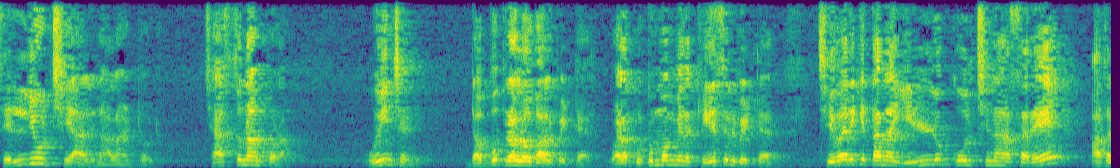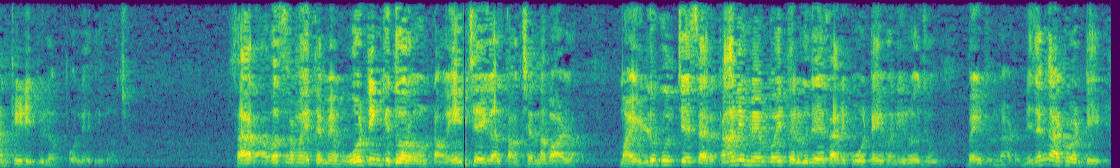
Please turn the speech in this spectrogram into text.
సెల్యూట్ చేయాలి నాలాంటోడు. చేస్తున్నాం కూడా. ఊహించండి డబ్బు ప్రలోభాలు పెట్టారు వాళ్ళ కుటుంబం మీద కేసులు పెట్టారు. చివరికి తన ఇల్లు కూల్చినా సరే అతను టీడీపీలోకి పోలేదు ఈరోజు. సార్ అవసరమైతే మేము ఓటింగ్కి దూరం ఉంటాం ఏం చేయగలుగుతాం చిన్నవాళ్ళం. మా ఇల్లు కూల్చేశారు కానీ మేము పోయి తెలుగుదేశానికి ఓటేయమని ఈరోజు బయట ఉన్నాడు నిజంగా అటువంటి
